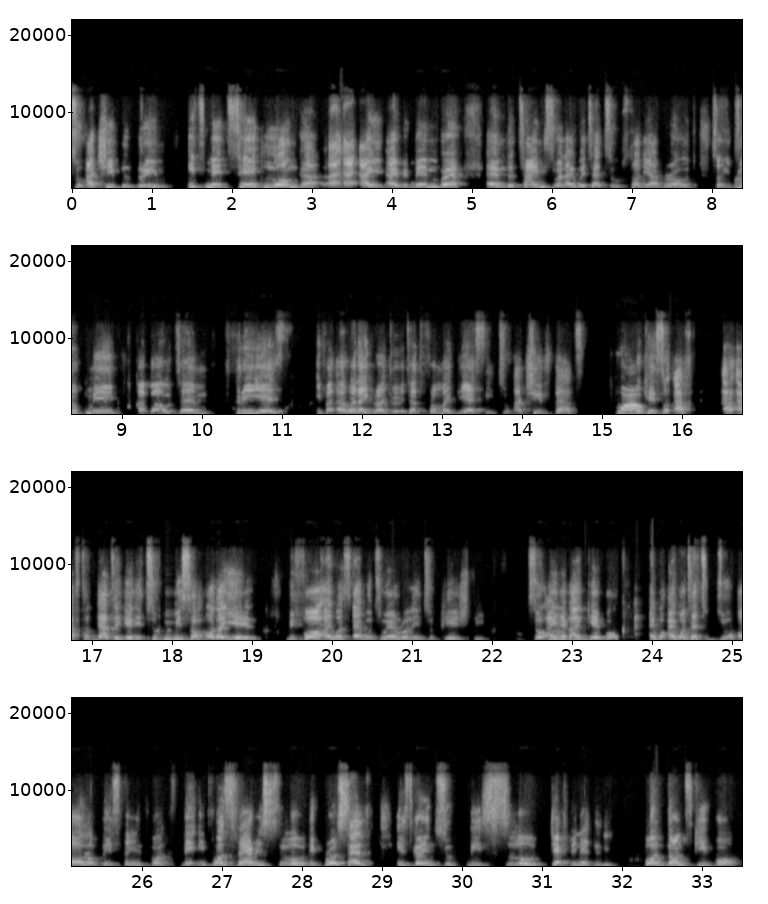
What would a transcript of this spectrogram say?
to achieve the dream? It may take longer. I, I, I remember um, the times when I waited to study abroad. So it mm. took me about um, three years if I, uh, when I graduated from my BSc to achieve that. Wow. Okay, so after, after that again, it took me some other years before I was able to enroll into PhD. So mm. I never gave up. I, I wanted to do all of these things, but they, it was very slow. The process is going to be slow, definitely. But don't give up.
